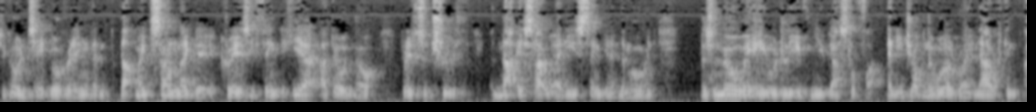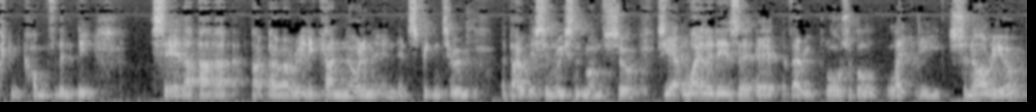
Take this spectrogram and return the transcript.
to go and take over England. That might sound like a crazy thing to hear. I don't know, but it's the truth, and that is how Eddie's thinking at the moment. There's no way he would leave Newcastle for any job in the world right now. I can I can confidently say that I, I, I really can know him and, and, speaking to him about this in recent months. So, so yeah, while it is a, a very plausible, likely scenario,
